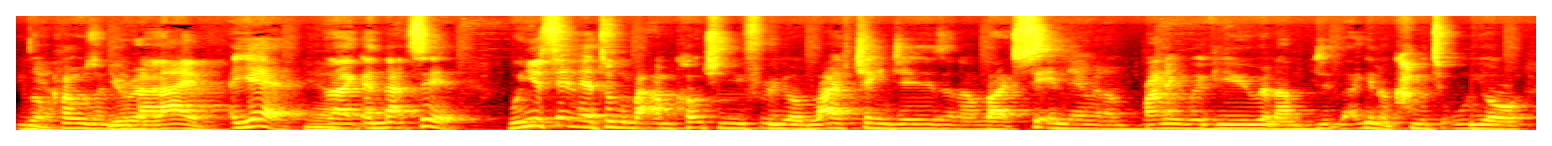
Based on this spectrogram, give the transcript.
You got clothes on You're your back. alive. Yeah, Yeah. like, and that's it. When you're sitting there talking about, I'm coaching you through your life changes, and I'm like sitting there and I'm running with you, and I'm like, you know, coming to all your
